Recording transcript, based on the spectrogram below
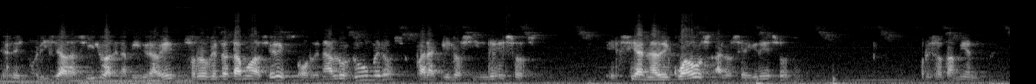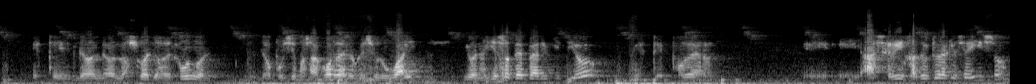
desde Morilla da Silva, de la primera vez. Nosotros lo que tratamos de hacer es ordenar los números para que los ingresos eh, sean adecuados a los egresos. Por eso también este, los sueldos del fútbol los pusimos acorde a lo que es Uruguay. Y bueno, y eso te permitió este, poder eh, hacer la infraestructura que se hizo,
